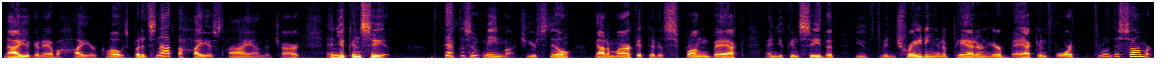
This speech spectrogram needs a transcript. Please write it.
Now you're going to have a higher close, but it's not the highest high on the chart, and you can see it. That doesn't mean much. You're still got a market that has sprung back, and you can see that you've been trading in a pattern here back and forth through the summer.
